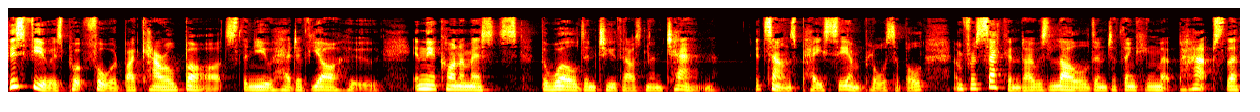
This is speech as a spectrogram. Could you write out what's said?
This view is put forward by Carol Bartz, the new head of Yahoo, in The Economist's The World in 2010. It sounds pacey and plausible, and for a second I was lulled into thinking that perhaps the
